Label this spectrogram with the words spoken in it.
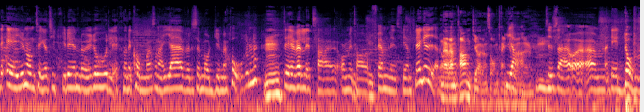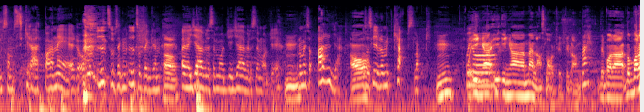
det är ju någonting jag tycker det ändå är roligt när det kommer en sån här djävuls-emoji med horn. Mm. Det är väldigt så här om vi tar främlingsfientliga grejer då. När en tant gör en sån tänker Ja, du? Mm. typ och, ehm, det är de som skräpar ner och utropstecken, utropstecken, Ja. uh, djävuls-emoji, djävuls-emoji. Mm. Och de är så arga. Ja. Och så skriver de i caps lock. Och, Och jag- inga, inga mellanslag typ ibland. Nej. Det är bara, de bara,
